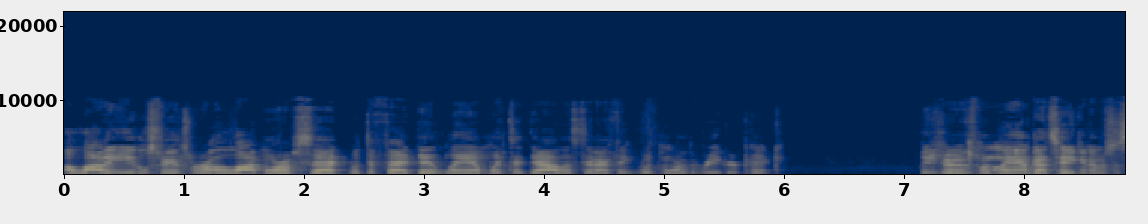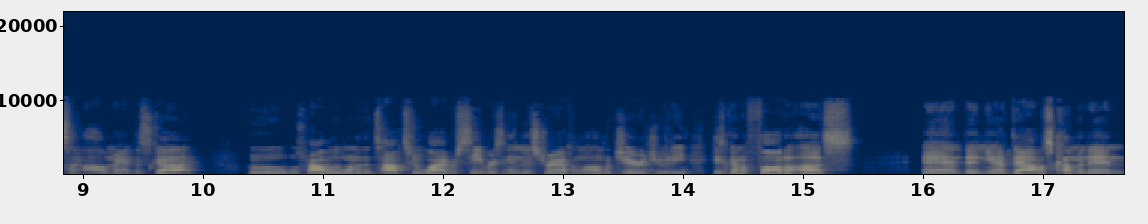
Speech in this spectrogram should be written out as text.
a lot of Eagles fans were a lot more upset with the fact that Lamb went to Dallas than I think with more of the Reagor pick. Because when Lamb got taken, it was just like, oh man, this guy who was probably one of the top two wide receivers in this draft, along with Jerry Jeudy, he's going to fall to us. And then you have Dallas coming in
